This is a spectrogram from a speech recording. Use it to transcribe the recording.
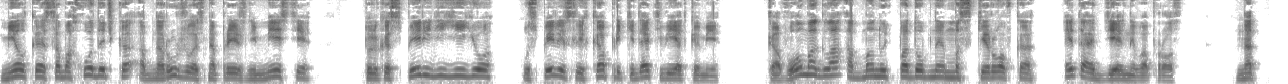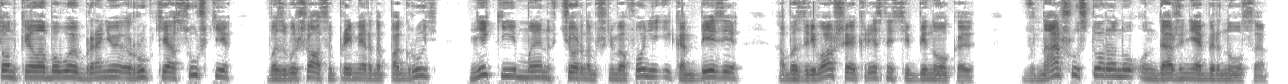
Мелкая самоходочка обнаружилась на прежнем месте, только спереди ее успели слегка прикидать ветками, Кого могла обмануть подобная маскировка, это отдельный вопрос. Над тонкой лобовой броней рубки осушки возвышался примерно по грудь некий мэн в черном шлемофоне и комбезе, обозревавший окрестности в бинокль. В нашу сторону он даже не обернулся.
